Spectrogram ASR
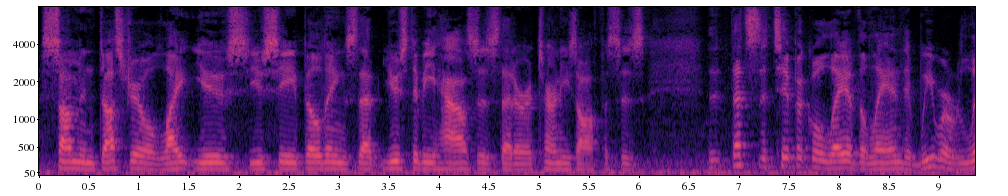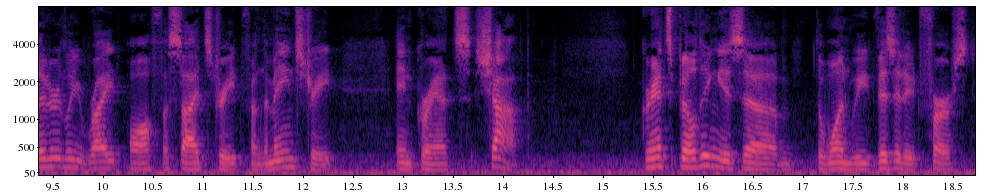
some industrial light use. You see buildings that used to be houses that are attorneys' offices that's the typical lay of the land. And we were literally right off a side street from the main street in Grant's shop. Grant's building is um, the one we visited first.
